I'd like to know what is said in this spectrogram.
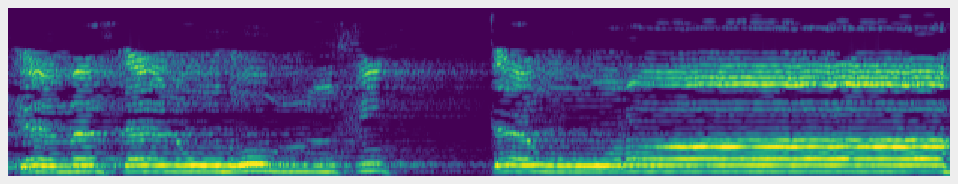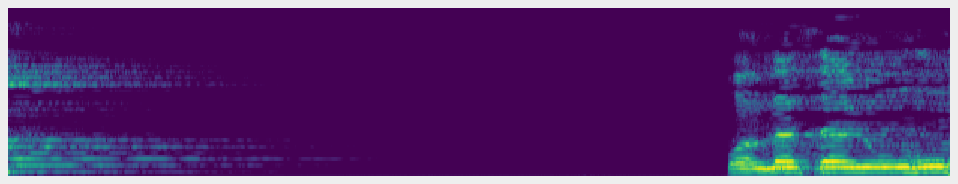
ذلك مثلهم في التوراة. ومثلهم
